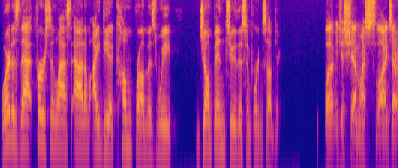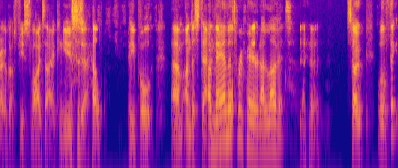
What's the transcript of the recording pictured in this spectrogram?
where does that first and last adam idea come from as we jump into this important subject well, let me just share my slides, Eric. I've got a few slides that I can use to help people um, understand. A man that's prepared. I love it. so we'll think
